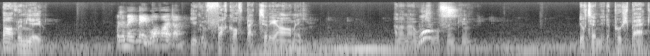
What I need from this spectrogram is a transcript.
Apart from you, What do you mean me? What have I done? you can fuck off back to the army. And I know what, you're thinking. You're tempted to push back,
